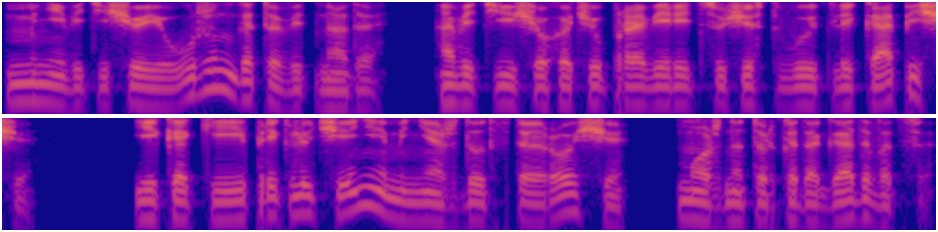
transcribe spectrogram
Мне ведь еще и ужин готовить надо, а ведь еще хочу проверить, существует ли капище. И какие приключения меня ждут в той роще, можно только догадываться.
